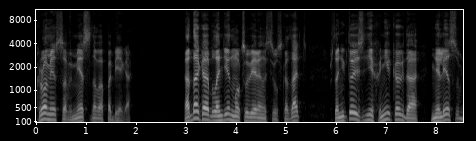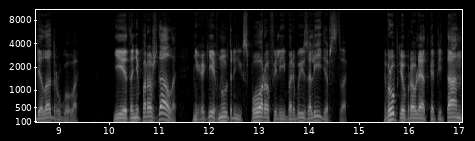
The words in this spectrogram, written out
кроме совместного побега. Однако блондин мог с уверенностью сказать, что никто из них никогда не лез в дела другого. И это не порождало никаких внутренних споров или борьбы за лидерство. В рубке управляет капитан,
